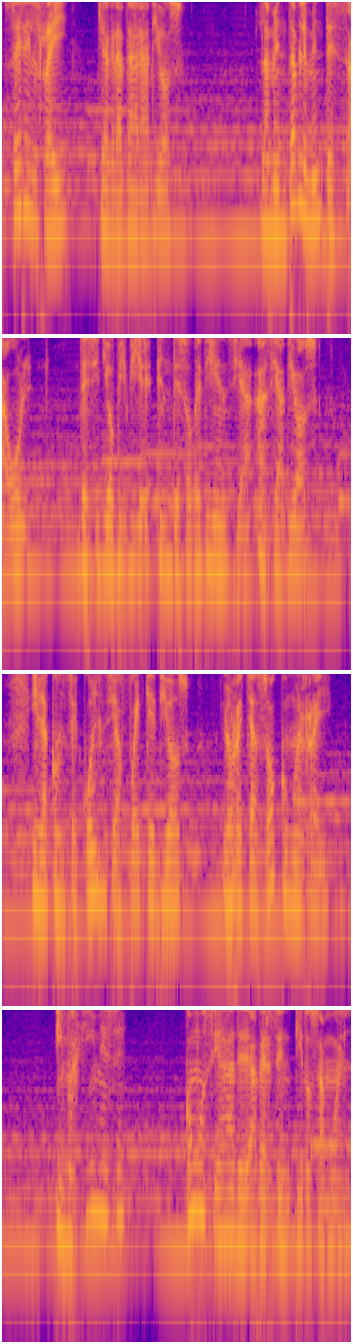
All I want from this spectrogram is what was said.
ser el rey que a Dios. Lamentablemente Saúl decidió vivir en desobediencia hacia Dios y la consecuencia fue que Dios lo rechazó como el rey. Imagínese ¿Cómo se ha de haber sentido Samuel?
